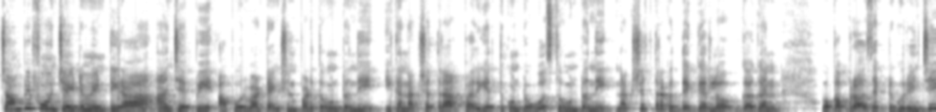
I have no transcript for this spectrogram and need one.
చంపి ఫోన్ చేయటం ఏంటిరా అని చెప్పి అపూర్వ టెన్షన్ పడుతూ ఉంటుంది. ఇక నక్షత్ర పరిగెత్తుకుంటూ వస్తూ ఉంటుంది. నక్షత్రకు దగ్గరలో గగన్ ఒక ప్రాజెక్ట్ గురించి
